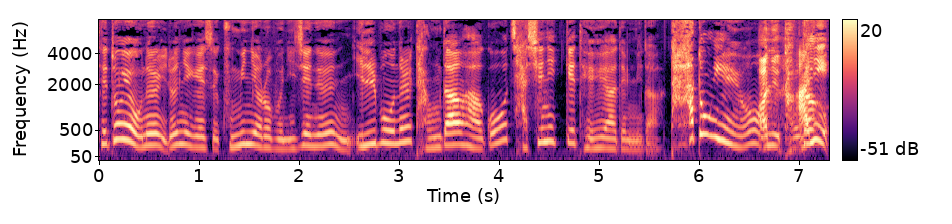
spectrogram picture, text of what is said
대통령이 오늘 이런 얘기했어요. 국민 여러분, 이제는 일본을 당당하고 자신 있게 대해야 됩니다. 다 동의해요. 아니, 당당- 아니,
